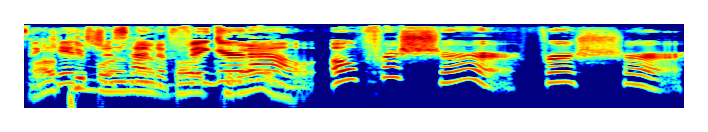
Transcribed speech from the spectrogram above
the kids just had to figure it out. Oh, for sure, for sure.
